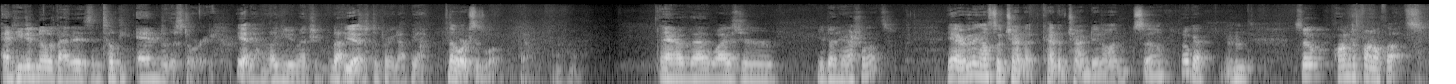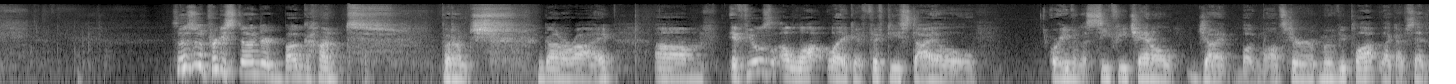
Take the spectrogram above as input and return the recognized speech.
and he didn't know what that is until the end of the story. Yeah. like you mentioned. That, Yeah. just to bring it up. Yeah, that works as well. Yeah. And otherwise, you're you done your astronauts. Yeah, everything else I've kind of kind of chimed in on. So Okay. Mhm. So, on to final thoughts. So, this is a pretty standard bug hunt, but I'm gone awry. Um, it feels a lot like a 50 style or even a Sci-Fi channel giant bug monster movie plot, like I've said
